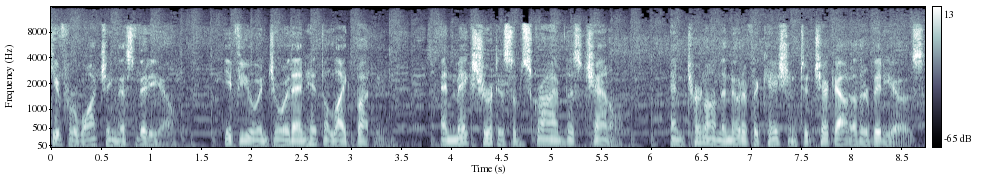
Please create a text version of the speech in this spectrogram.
you for watching this video. If you enjoy then hit the like button. And make sure to subscribe this channel. And turn on the notification to check out other videos.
